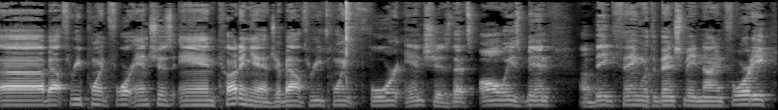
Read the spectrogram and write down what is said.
uh, about 3.4 inches, and cutting edge, about 3.4 inches. That's always been a big thing with the Benchmade 940.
